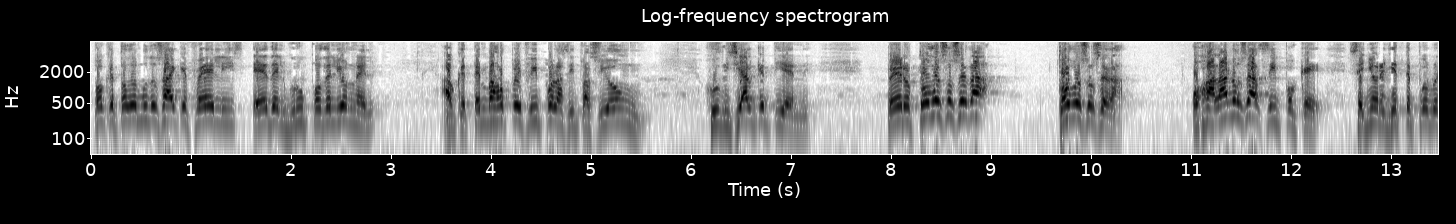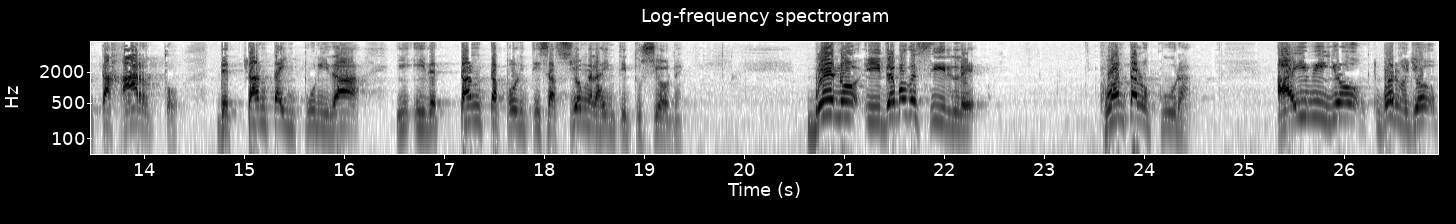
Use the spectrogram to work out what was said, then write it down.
porque todo el mundo sabe que Félix es del grupo de Lionel, aunque esté en bajo perfil por la situación judicial que tiene, pero todo eso se da, todo eso se da. Ojalá no sea así porque, señores, este pueblo está harto de tanta impunidad y, y de tanta politización en las instituciones. Bueno, y debo decirle, cuánta locura. Ahí vi yo, bueno, yo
